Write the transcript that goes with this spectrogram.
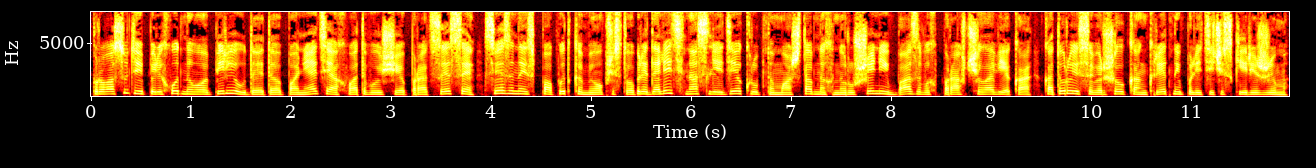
Правосудие переходного периода – это понятие, охватывающее процессы, связанные с попытками общества преодолеть наследие крупномасштабных нарушений базовых прав человека, которые совершил конкретный политический режим.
